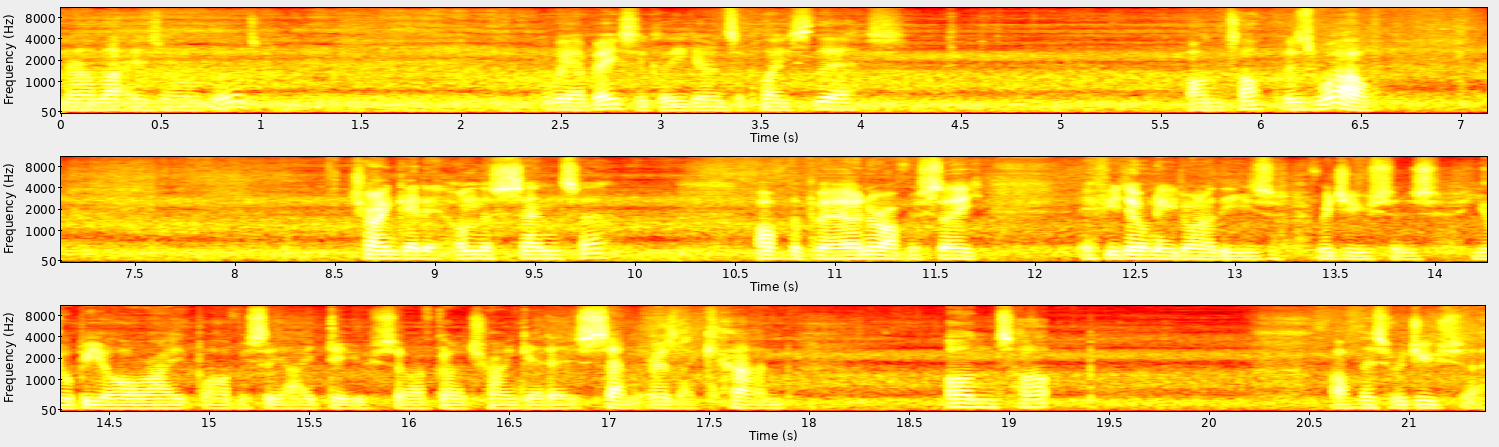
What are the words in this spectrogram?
Now that is all good we are basically going to place this on top as well. Try and get it on the centre of the burner. Obviously, if you don't need one of these reducers, you'll be alright, but obviously I do, so I've got to try and get it as centre as I can on top of this reducer.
